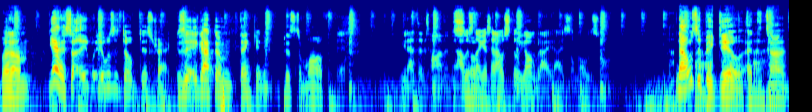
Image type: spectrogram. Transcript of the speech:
But um yeah, so it, it was a dope diss track because it, it got them thinking, it pissed them off. I mean, at the time, I mean, I was So- like I said, I was still young, but I, I still know the song. Now it was a big deal at the time.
